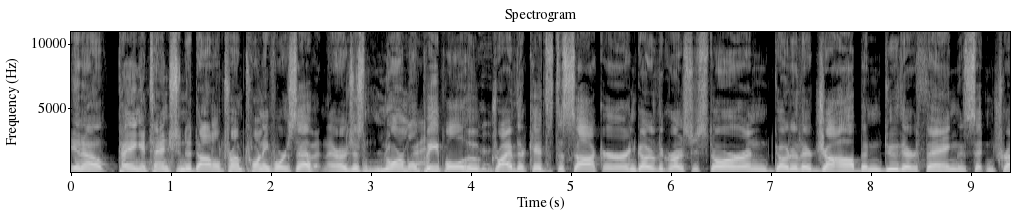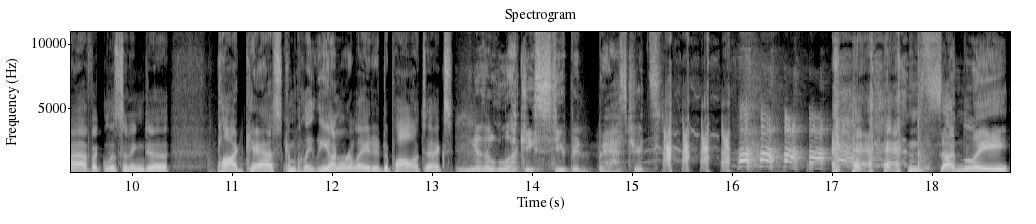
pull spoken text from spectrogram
you know, paying attention to Donald Trump 24 7. There are just normal right. people who drive their kids to soccer and go to the grocery store and go to their job and do their thing. They sit in traffic listening to podcasts completely unrelated to politics. You're the lucky, stupid bastards. and suddenly,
